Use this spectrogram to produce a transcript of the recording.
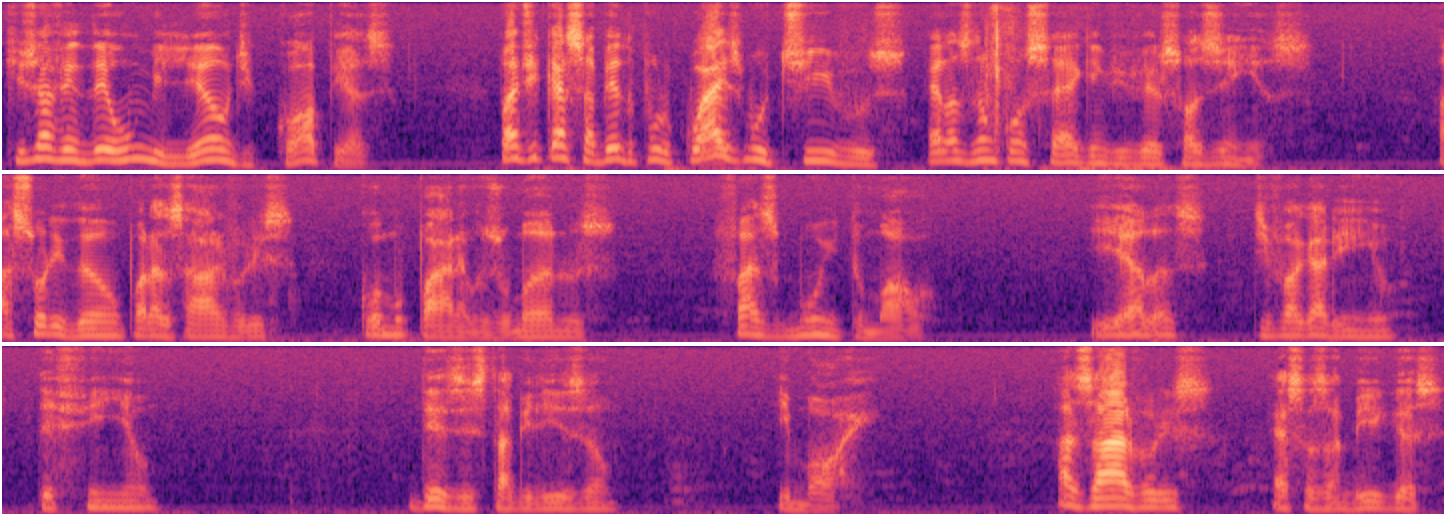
que já vendeu um milhão de cópias, vai ficar sabendo por quais motivos elas não conseguem viver sozinhas. A solidão para as árvores, como para os humanos, faz muito mal. E elas, devagarinho, definham, desestabilizam e morrem. As árvores, essas amigas,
